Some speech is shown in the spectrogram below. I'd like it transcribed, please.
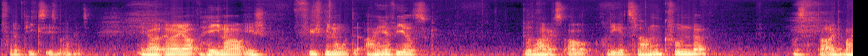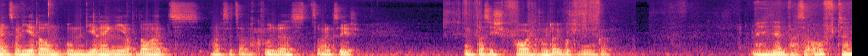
Von den Pixies meine ich jetzt. Egal, äh, ja, Hey Now ist 5 Minuten 41. Du habe ich es auch ein bisschen zu lang gefunden. Also da allgemein so Lieder um, um die Länge, aber da habe ich es jetzt einfach gefunden, dass es zu lang war. Und das ist auch einfach wieder übertrogen. Wir haben Fall so oft. Ja,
